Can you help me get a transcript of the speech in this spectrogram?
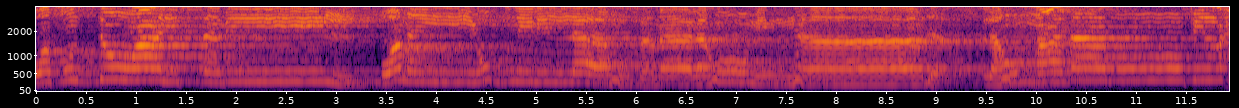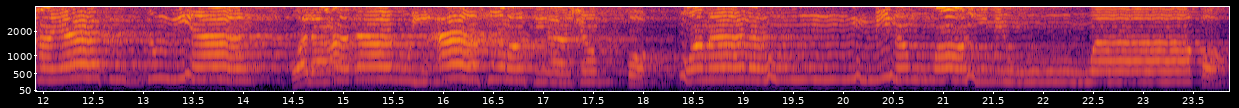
وصدوا عن السبيل ومن يضلل الله فما له من هاد لهم عذاب في الحياة الدنيا ولعذاب الآخرة أشق وما لهم من الله من واق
